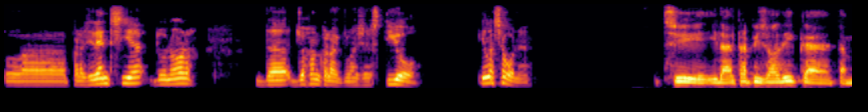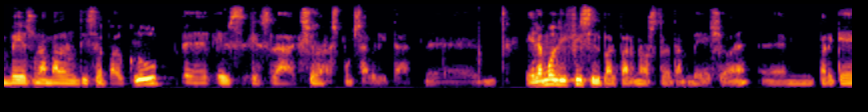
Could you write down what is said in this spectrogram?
la presidència d'honor de Johan Cruyff, la gestió. I la segona? Sí, i l'altre episodi, que també és una mala notícia pel club, eh, és, és l'acció de responsabilitat. Eh, era molt difícil per part nostra, també, això, eh? eh? perquè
